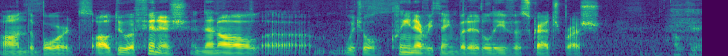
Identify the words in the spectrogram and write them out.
on the boards. I'll do a finish, and then I'll, uh, which will clean everything, but it'll leave a scratch brush Okay.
